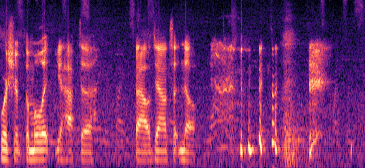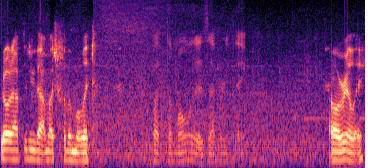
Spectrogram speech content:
worship the mullet. You have to bow down to. No. you don't have to do that much for the mullet. But the mullet is everything. Oh, really?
